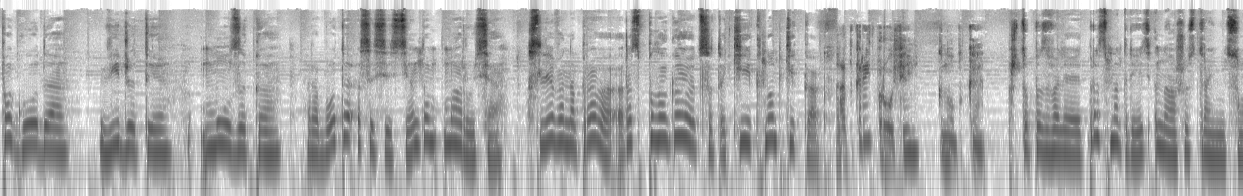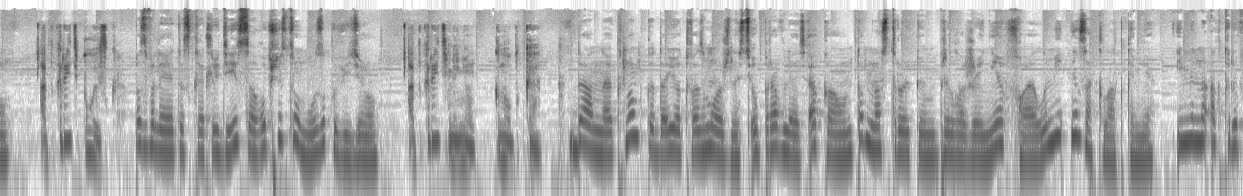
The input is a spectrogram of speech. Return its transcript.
погода, виджеты, музыка, работа с ассистентом Маруся. Слева направо располагаются такие кнопки, как «Открыть профиль», кнопка, что позволяет просмотреть нашу страницу. Открыть поиск. Позволяет искать людей, сообщество, музыку, видео. Открыть меню. Кнопка. Данная кнопка дает возможность управлять аккаунтом, настройками приложения, файлами и закладками. Именно открыв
